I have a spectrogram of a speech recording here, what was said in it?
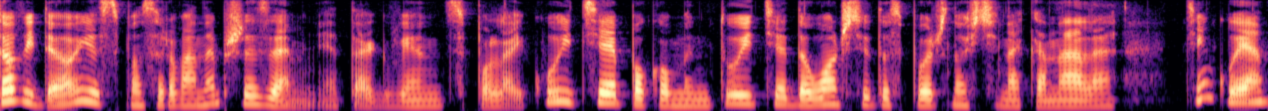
To wideo jest sponsorowane przeze mnie, tak więc polajkujcie, pokomentujcie, dołączcie do społeczności na kanale. Dziękuję.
